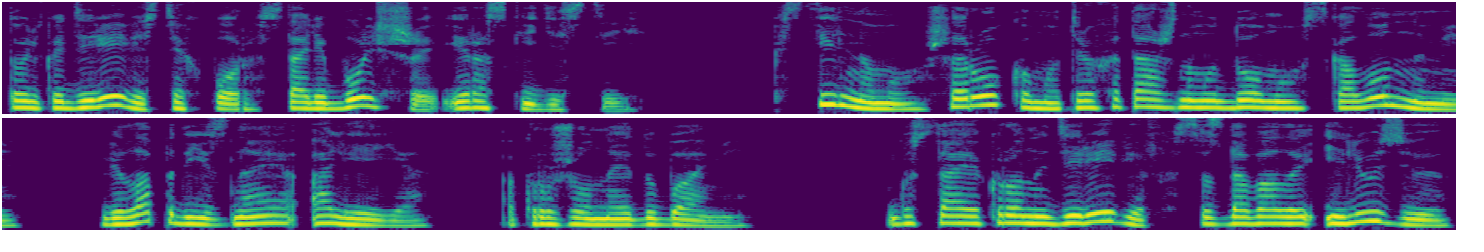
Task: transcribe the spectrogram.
Только деревья с тех пор стали больше и раскидистей. К стильному, широкому трехэтажному дому с колоннами вела подъездная аллея, окруженная дубами. Густая крона деревьев создавала иллюзию,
